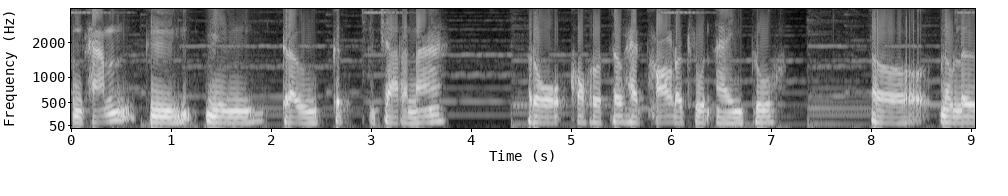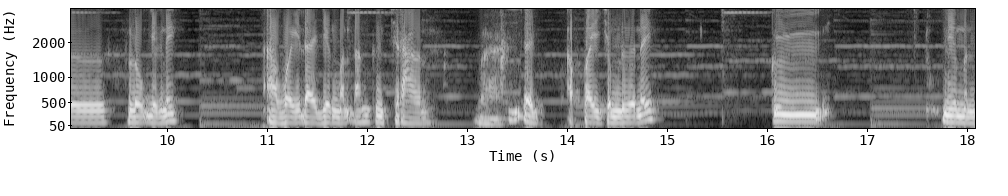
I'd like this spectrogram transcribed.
សំខាន់គឺយើងត្រូវគិតពិចារណា រកខុសរកត្រូវហេតុផលដោយខ្លួនឯងព្រោះអឺនៅលើលោកយើងនេះអ្វីដែលយើងមិនដឹងគឺច្រើនបាទដែលអបិយជំនឿនេះគឺវាមិន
